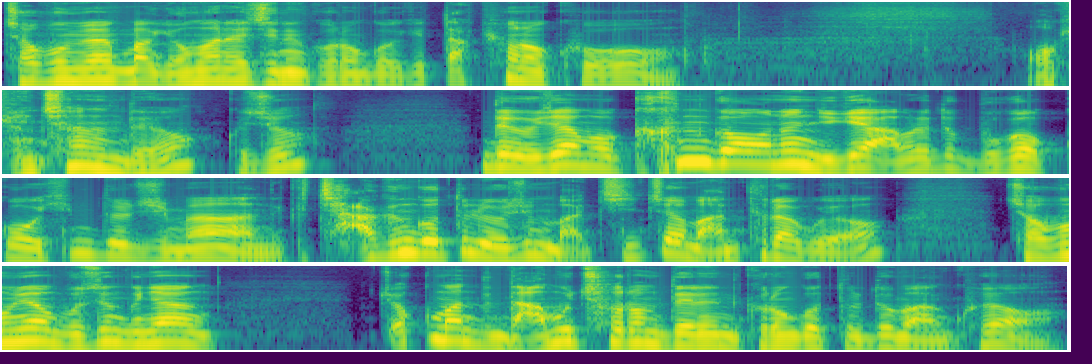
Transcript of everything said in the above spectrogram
접으면 막 요만해지는 그런 거 이렇게 딱 펴놓고, 어, 괜찮은데요? 그죠? 근데 의자 뭐 큰 거는 이게 아무래도 무겁고 힘들지만 그 작은 것들 요즘 진짜 많더라고요. 접으면 무슨 그냥 조그만 나무처럼 되는 그런 것들도 많고요.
